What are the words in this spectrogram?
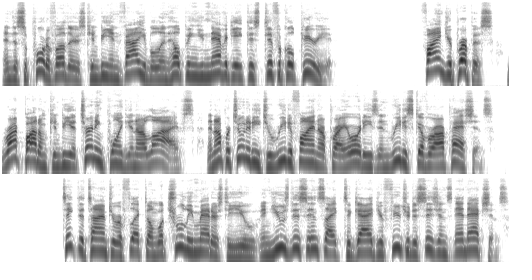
and the support of others can be invaluable in helping you navigate this difficult period. Find your purpose. Rock bottom can be a turning point in our lives, an opportunity to redefine our priorities and rediscover our passions. Take the time to reflect on what truly matters to you and use this insight to guide your future decisions and actions.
